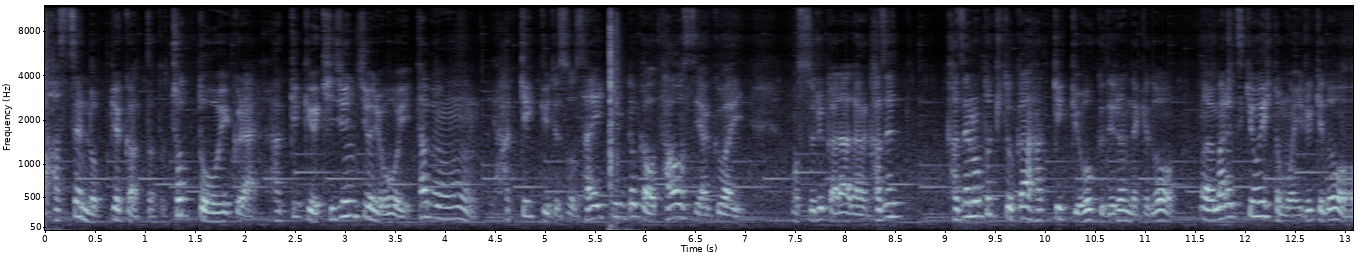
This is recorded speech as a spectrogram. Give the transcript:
まあ、8600あったと。ちょっと多いくらい。白血球が基準値より多い。多分白血球ってそう細菌とかを倒す役割をするからだから風邪風邪の時とか白血球多く出るんだけど、まあ、生まれつき多い人もいるけど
